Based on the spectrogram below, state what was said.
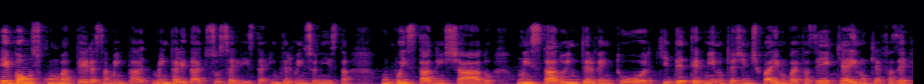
E vamos combater essa mentalidade socialista, intervencionista, com um Estado inchado, um Estado interventor que determina o que a gente vai e não vai fazer, quer e não quer fazer.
